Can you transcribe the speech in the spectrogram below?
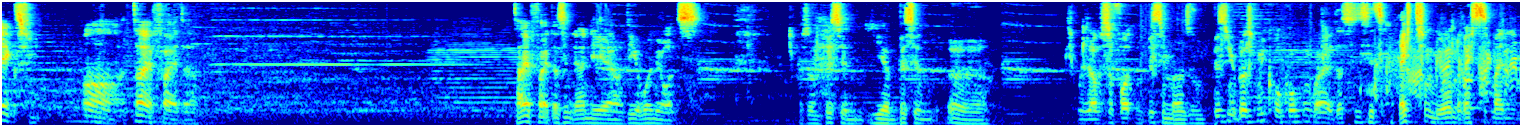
X. Oh, TIE Fighter. TIE Fighter sind in der Nähe, die holen wir uns. Ich muss so ein bisschen hier ein bisschen, äh, ich muss aber sofort ein bisschen mal so ein bisschen übers Mikro gucken, weil das ist jetzt rechts von mir und rechts ist mein. Also.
